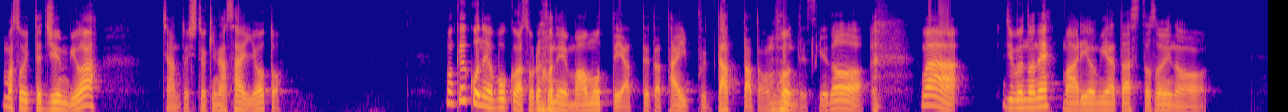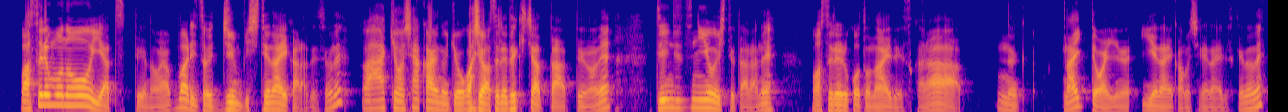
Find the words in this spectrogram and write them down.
まあそういった準備はちゃんとしときなさいよと。まあ結構ね、僕はそれをね、守ってやってたタイプだったと思うんですけど、まあ自分のね、周りを見渡すとそういうのを忘れ物多いやつっていうのはやっぱりそういう準備してないからですよね。ああ、今日社会の教科書忘れてきちゃったっていうのをね、前日に用意してたらね、忘れることないですから、ないっては言えないかもしれないですけどね、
